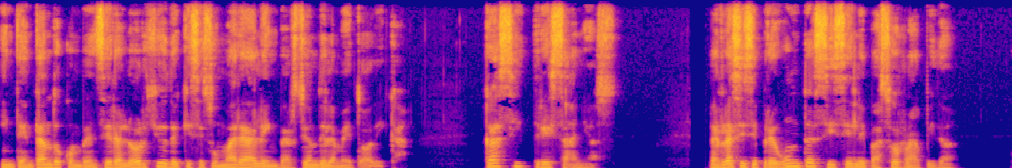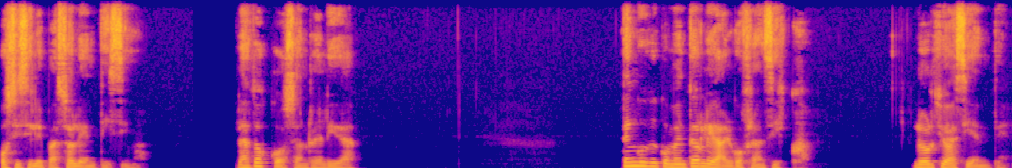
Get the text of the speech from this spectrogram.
intentando convencer al Orgio de que se sumara a la inversión de la metódica. Casi tres años. Perlasi se pregunta si se le pasó rápido o si se le pasó lentísimo. Las dos cosas en realidad. Tengo que comentarle algo, Francisco. Lorgio asiente.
